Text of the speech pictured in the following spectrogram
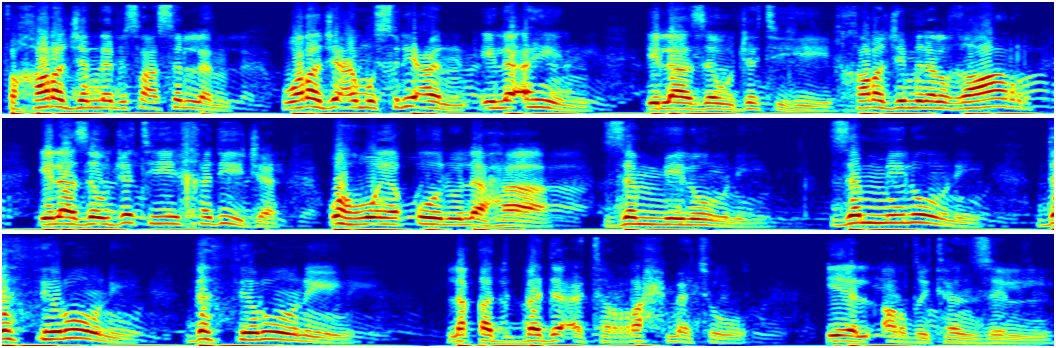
فخرج النبي صلى الله عليه وسلم ورجع مسرعا إلى أين؟ إلى زوجته. خرج من الغار إلى زوجته خديجة وهو يقول لها زملوني زملوني دثروني دثروني لقد بدأت الرحمة إلى الأرض تنزل.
